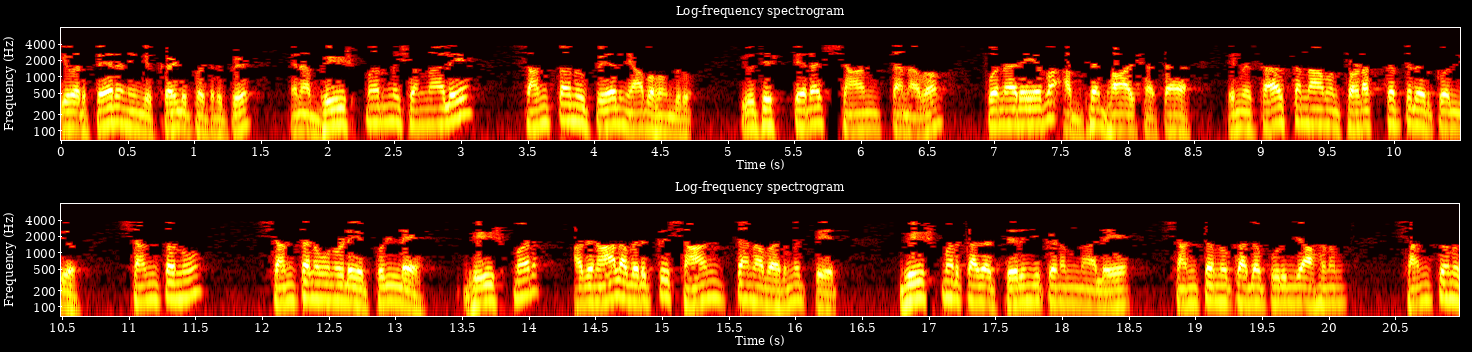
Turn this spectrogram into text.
இவர் பேரை நீங்க கேள்விப்பட்டிருக்கு. ஏன்னா பீஷ்மர்னு சொன்னாலே சந்தனு பேர் ஞாபகம் வந்துடும் யுதிஷ்டிர சாந்தனவம் புனரேவ அபியபாஷத என்ன சகசநாமம் தொடக்கத்தில் இருக்கும் இல்லையோ. சந்தனு சந்தனவனுடைய பிள்ளை பீஷ்மர் அதனால அவருக்கு சாந்தனவர்னு பேர். பீஷ்மர் கதை தெரிஞ்சுக்கணும்னாலே சந்தனு கதை புரிஞ்சாகணும். சந்தனு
